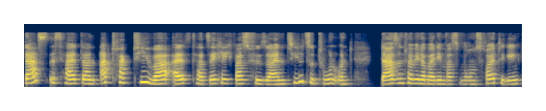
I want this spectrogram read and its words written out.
das ist halt dann attraktiver, als tatsächlich was für sein Ziel zu tun. Und da sind wir wieder bei dem, worum es heute ging.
